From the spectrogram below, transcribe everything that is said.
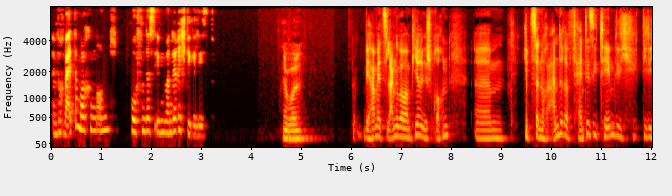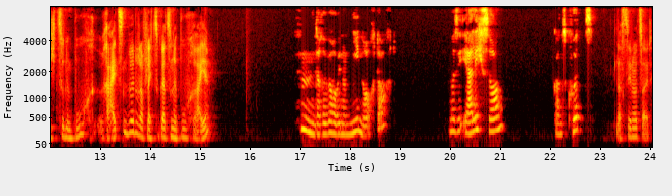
einfach weitermachen und hoffen, dass irgendwann der Richtige liest. Jawohl. Wir haben jetzt lange über Vampire gesprochen. Ähm, Gibt es da noch andere Fantasy-Themen, die dich, die dich zu einem Buch reizen würden oder vielleicht sogar zu einer Buchreihe? Hm, darüber habe ich noch nie nachgedacht. Muss ich ehrlich sagen. Ganz kurz. Lass dir nur Zeit.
